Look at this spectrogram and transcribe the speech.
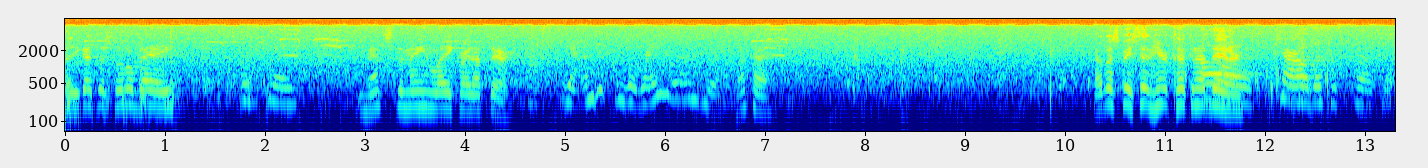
You got this little bay, Okay. and that's the main lake right up there. Yeah, I'm just gonna go right around here. Okay. I'll just be sitting here cooking up dinner. Oh, Carol, this is perfect.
